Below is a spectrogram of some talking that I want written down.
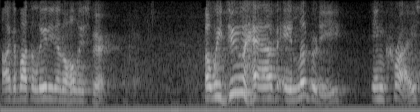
Talk about the leading of the Holy Spirit. But we do have a liberty in Christ,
